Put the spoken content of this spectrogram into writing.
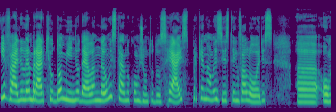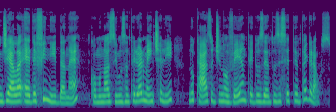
e vale lembrar que o domínio dela não está no conjunto dos reais, porque não existem valores uh, onde ela é definida, né? como nós vimos anteriormente ali, no caso de 90 e 270 graus.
